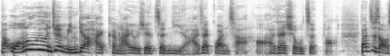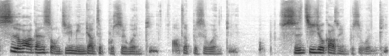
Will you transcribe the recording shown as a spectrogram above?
那网络问卷民调还可能还有一些争议啊，还在观察啊，还在修正啊。那至少市话跟手机民调这不是问题啊，这不是问题，时机就告诉你不是问题。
